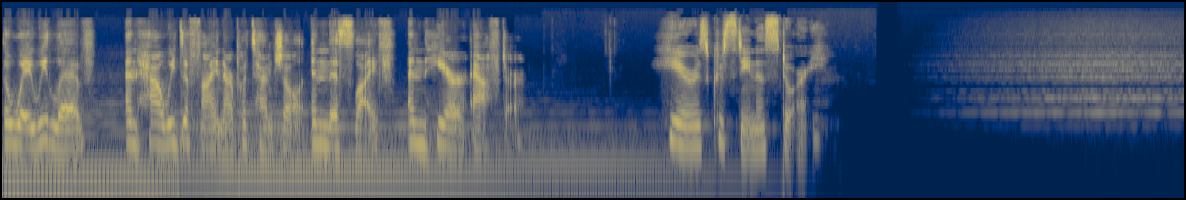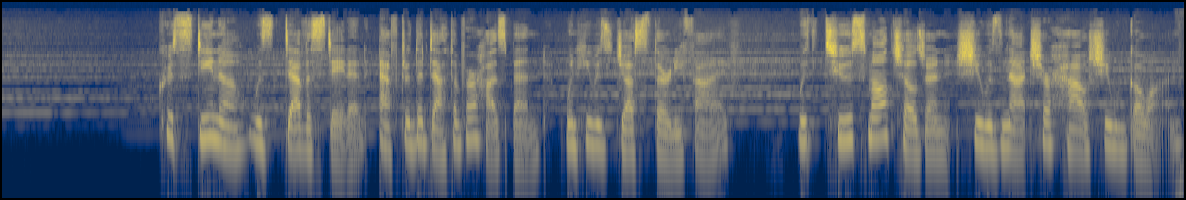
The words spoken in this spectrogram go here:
the way we live, and how we define our potential in this life and hereafter. Here is Christina's story. Christina was devastated after the death of her husband when he was just 35. With two small children, she was not sure how she would go on.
